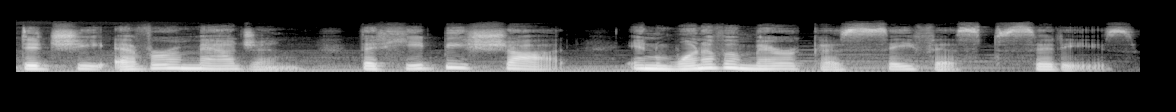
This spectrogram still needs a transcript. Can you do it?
did she ever imagine that he'd be shot in one of America's safest cities.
